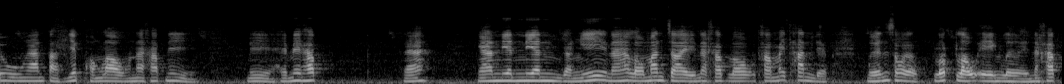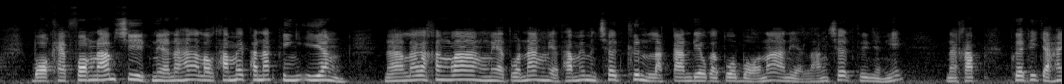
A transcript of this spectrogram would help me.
ดูงานตัดเย็บของเรานะครับ นี่นี่เห็นไหมครับนะงานเนียนๆอย่างนี้นะเรามั่นใจนะครับ เราทำให้ท่านแบบเหมือนสำหรับรถเราเองเลยนะครับบอกแคปฟองน้ำฉีดเนี่ยนะฮะเราทำให้พนักพิงเอียงนะแล้วก็ข้างล่างเนี่ยตัวนั่งเนี่ยทำให้มันเชิดขึ้นหลักการเดียวกับตัวเบ่อหน้าเนี่ยหลังเชิดขึ้นอย่างนี้นะครับเพื่อที่จะให้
